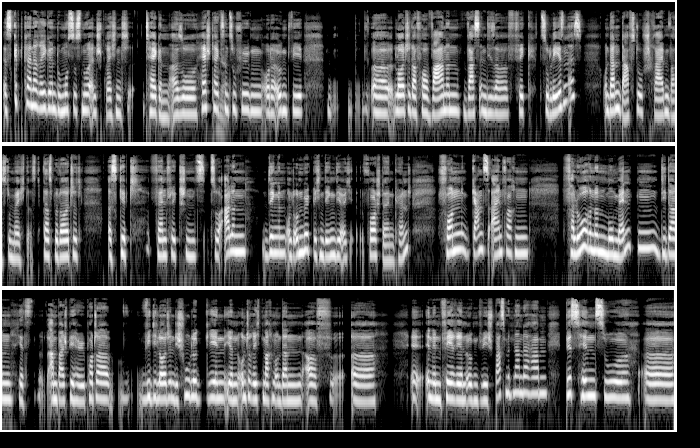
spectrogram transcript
es gibt keine Regeln, du musst es nur entsprechend taggen, also Hashtags Ja. hinzufügen oder irgendwie äh, Leute davor warnen, was in dieser Fic zu lesen ist. Und dann darfst du schreiben, was du möchtest. Das bedeutet, es gibt Fanfictions zu allen Dingen und unmöglichen Dingen, die ihr euch vorstellen könnt. Von ganz einfachen verlorenen Momenten, die dann jetzt am Beispiel Harry Potter, wie die Leute in die Schule gehen, ihren Unterricht machen und dann auf äh, in den Ferien irgendwie Spaß miteinander haben, bis hin zu äh,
